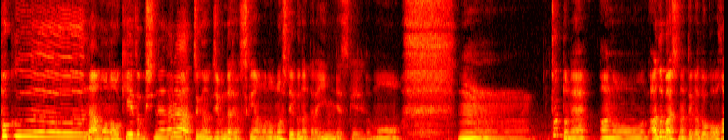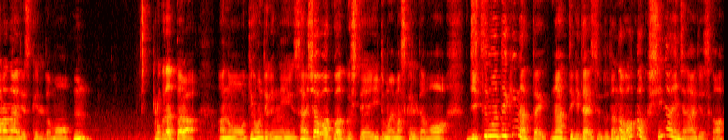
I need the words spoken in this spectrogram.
得なものを継続しながら、次の自分たちの好きなものを乗せていくんだったらいいんですけれども、うん、ちょっとね、あの、アドバイスなんてるかどうかわからないですけれども、うん。僕だったら、あの、基本的に最初はワクワクしていいと思いますけれども、実務的になったなってきたりすると、だんだんワクワクしないんじゃないですか？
